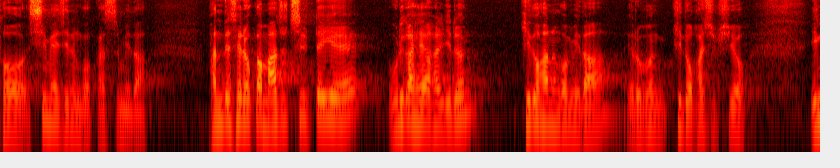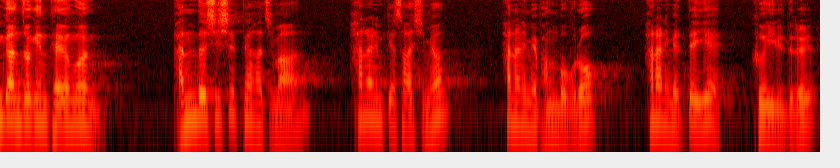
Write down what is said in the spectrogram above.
더 심해지는 것 같습니다. 반대 세력과 마주칠 때에 우리가 해야 할 일은 기도하는 겁니다. 여러분 기도하십시오. 인간적인 대응은 반드시 실패하지만 하나님께서 하시면 하나님의 방법으로 하나님의 때에 그 일들을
